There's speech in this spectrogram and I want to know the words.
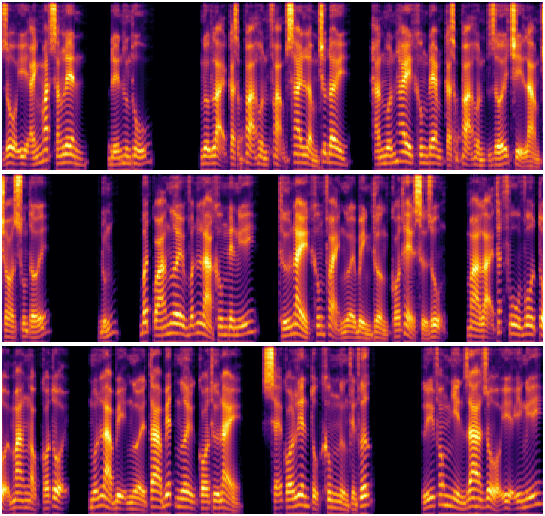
rồi ý ánh mắt sáng lên, đến hứng thú. Ngược lại cả sập hạ hồn phạm sai lầm trước đây, hắn muốn hay không đem cả sập hạ hồn giới chỉ làm cho xuống tới. Đúng, bất quá ngươi vẫn là không nên nghĩ, thứ này không phải người bình thường có thể sử dụng, mà lại thất phu vô tội mang ngọc có tội, muốn là bị người ta biết ngươi có thứ này, sẽ có liên tục không ngừng phiền phức. Lý Phong nhìn ra rổ ý ý nghĩ,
